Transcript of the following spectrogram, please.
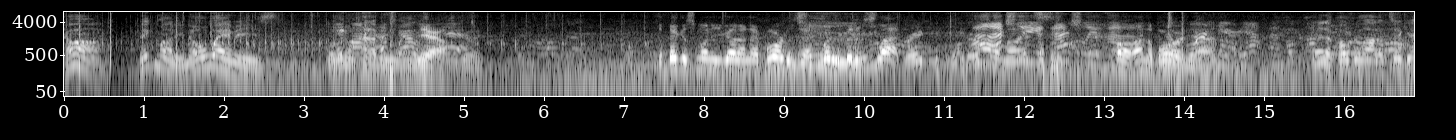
Come on. Big money, no whammies. Well, we don't money, have any let's whammies. Yeah. do? The biggest money you got on that board is that little bitty slot, right? Well, actually, it's actually the Oh, on the board. board Yeah. here. Yeah. and a poker lotto ticket.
